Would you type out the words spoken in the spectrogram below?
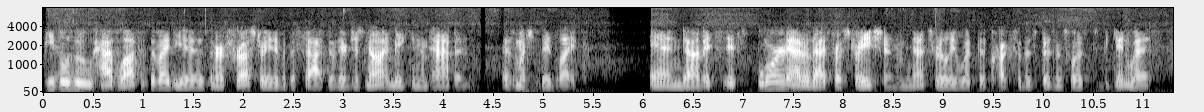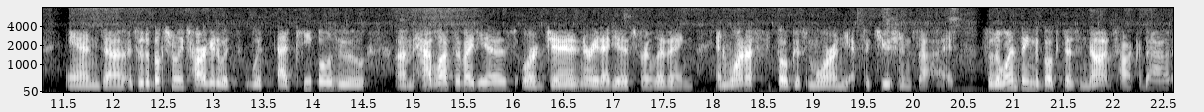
people yeah. who have lots of ideas and are frustrated with the fact that they're just not making them happen as much as they'd like. And um, it's it's born out of that frustration. I mean, that's really what the crux of this business was to begin with. And, uh, so the book's really targeted with, with at people who um, have lots of ideas or generate ideas for a living and want to focus more on the execution side. So the one thing the book does not talk about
